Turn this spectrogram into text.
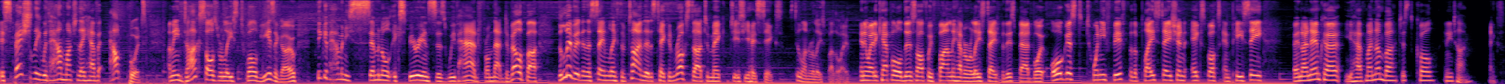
especially with how much they have output. I mean, Dark Souls released 12 years ago. Think of how many seminal experiences we've had from that developer, delivered in the same length of time that it's taken Rockstar to make GTA 6. Still unreleased, by the way. Anyway, to cap all of this off, we finally have a release date for this bad boy, August 25th for the PlayStation, Xbox, and PC. Bandai Namco, you have my number. Just call anytime. Thanks.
